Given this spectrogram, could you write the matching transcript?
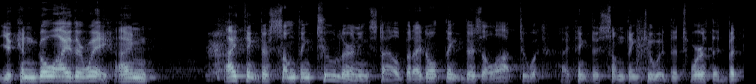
You can go either way. I'm I think there's something to learning style, but I don't think there's a lot to it. I think there's something to it that's worth it. But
